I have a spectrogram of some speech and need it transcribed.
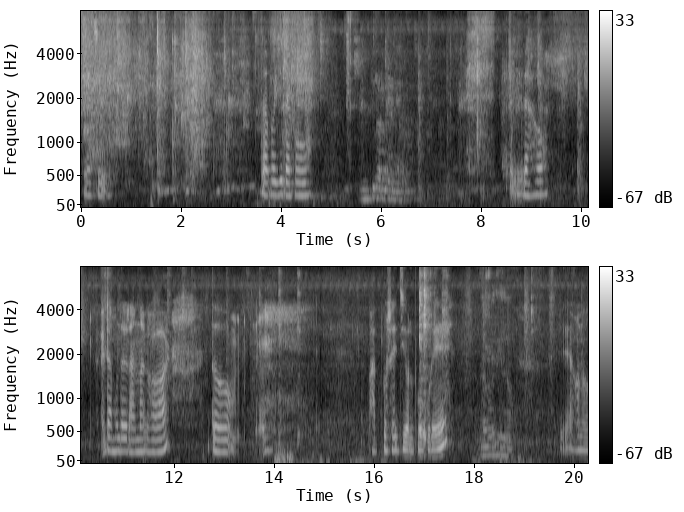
ঠিক আছে। তারপর যে দেখো। দেখো। এটা আমাদের রান্নাঘর। তো ভাত বসাইছি অল্প করে। এখনও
